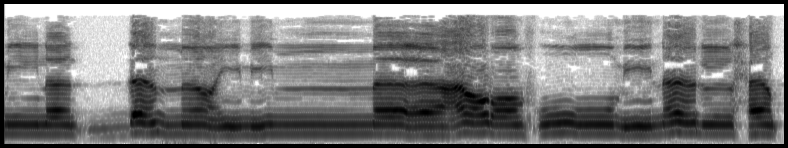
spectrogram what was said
من الدمع مما عرفوا من الحق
